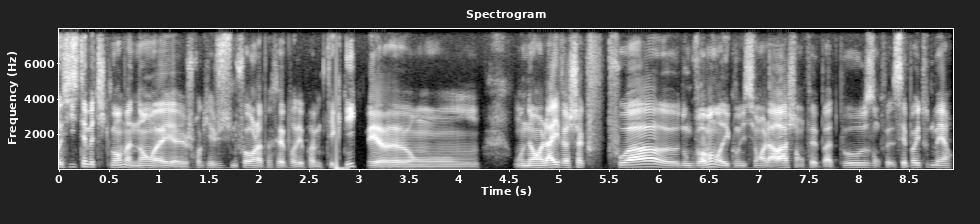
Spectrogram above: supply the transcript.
Ouais, systématiquement maintenant, ouais. Je crois qu'il y a juste une fois, on l'a pas fait pour des problèmes techniques, mais euh, on, on est en live à chaque fois, donc vraiment dans des conditions à l'arrache. On fait pas de pause, on fait, c'est pas du tout de mer.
